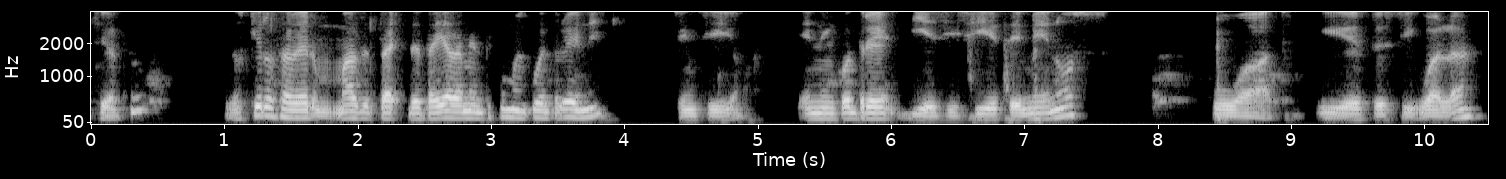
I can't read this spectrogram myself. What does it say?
¿Cierto? Los quiero saber más detalladamente cómo encuentro N. Sencillo. N encontré 17 menos 4. Y esto es igual a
